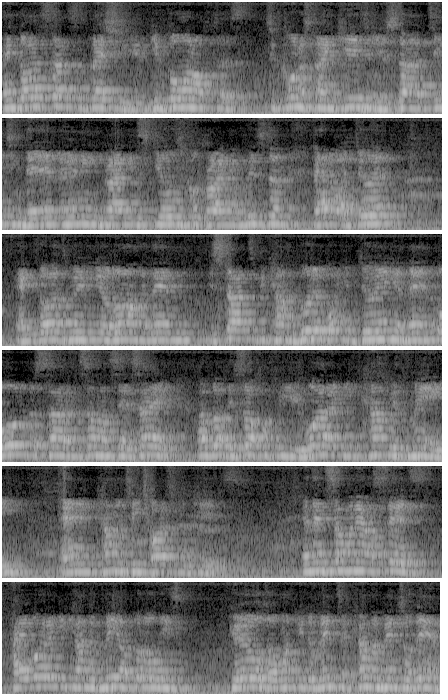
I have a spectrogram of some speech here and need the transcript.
And God starts to bless you. You've gone off to, to Cornerstone Kids and you started teaching there, learning and growing in skills, growing in wisdom. How do I do it? And God's moving you along, and then you start to become good at what you're doing, and then all of a sudden someone says, Hey, I've got this offer for you. Why don't you come with me and come and teach high school kids? And then someone else says, hey, why don't you come with me? I've got all these girls I want you to mentor. Come and mentor them.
